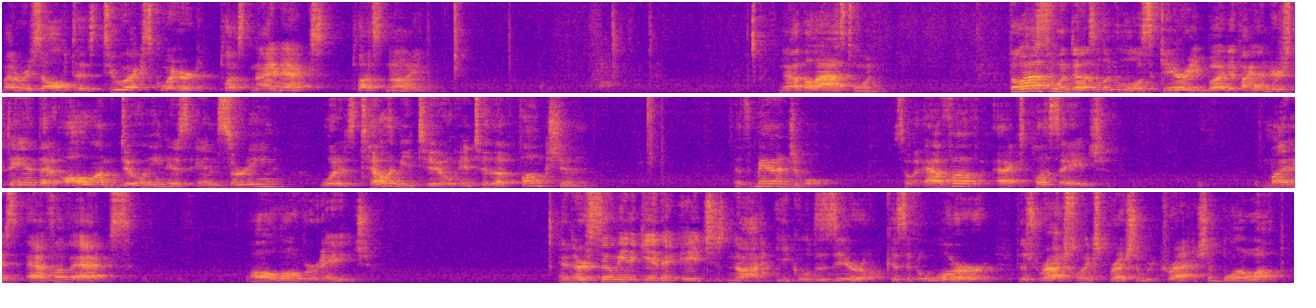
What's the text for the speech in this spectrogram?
My result is 2x squared plus 9x plus 9. Now the last one. The last one does look a little scary, but if I understand that all I'm doing is inserting what it's telling me to into the function, it's manageable. So f of x plus h minus f of x all over h. And they're assuming again that h is not equal to 0, because if it were, this rational expression would crash and blow up.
